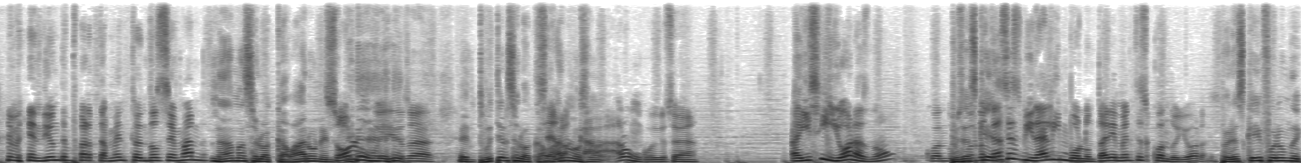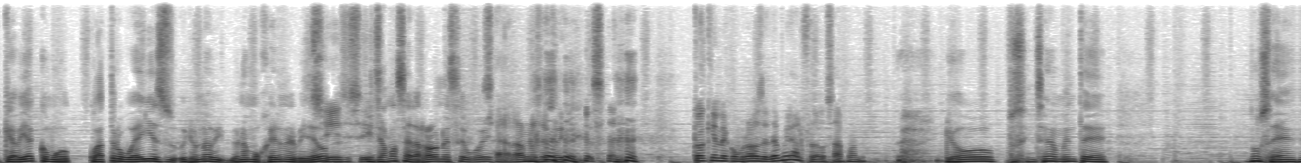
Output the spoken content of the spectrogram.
vendí un departamento en dos semanas. Nada más se lo acabaron en, Solo, güey, o sea... en Twitter se lo acabaron. se lo o sea, acabaron, güey. O sea, ahí sí lloras, ¿no? Cuando, Pues es cuando que- te haces viral involuntariamente es cuando lloras. pero es que ahí fueron de que había como cuatro güeyes y una, una mujer en el video. Sí, sí, sí. Y nada más se agarraron a ese güey. Se agarraron ese güey. ¿Tú a quién le comprabas el demo? Yo a Alfredo Sámano. Yo, pues, sinceramente, no sé.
